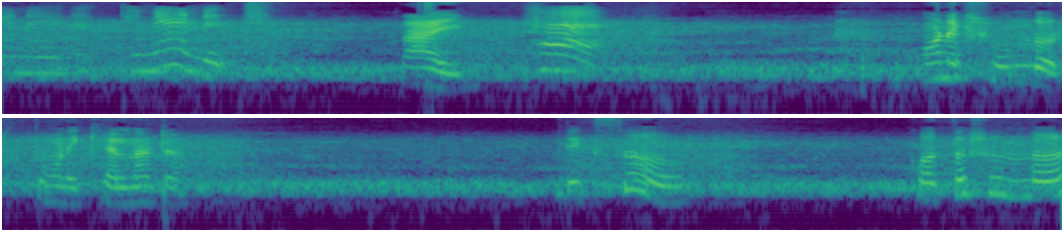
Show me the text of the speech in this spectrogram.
এনে কিনে এনেছি। তাই? হ্যাঁ। অনেক সুন্দর তোমার এই খেলনাটা। দেখছ? কত সুন্দর।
